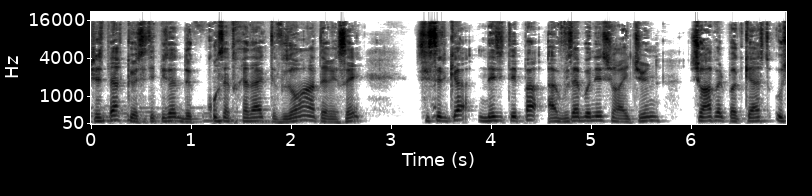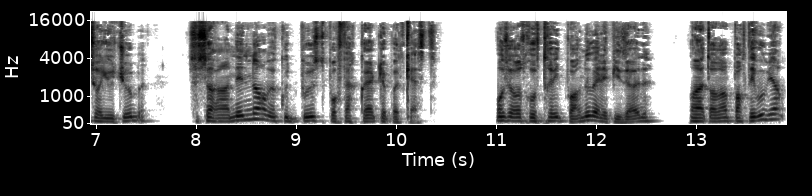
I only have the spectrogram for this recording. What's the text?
J'espère que cet épisode de Concept Redact vous aura intéressé. Si c'est le cas, n'hésitez pas à vous abonner sur iTunes, sur Apple Podcast ou sur YouTube. Ce sera un énorme coup de boost pour faire connaître le podcast. On se retrouve très vite pour un nouvel épisode. En attendant, portez-vous bien.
